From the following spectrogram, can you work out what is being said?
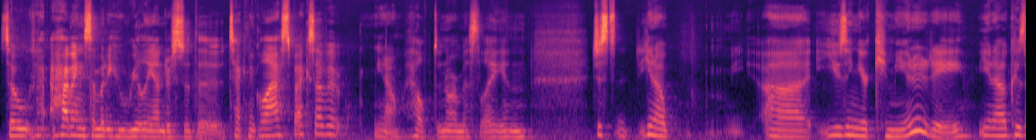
So having somebody who really understood the technical aspects of it, you know, helped enormously. And just you know uh, using your community, you know, because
